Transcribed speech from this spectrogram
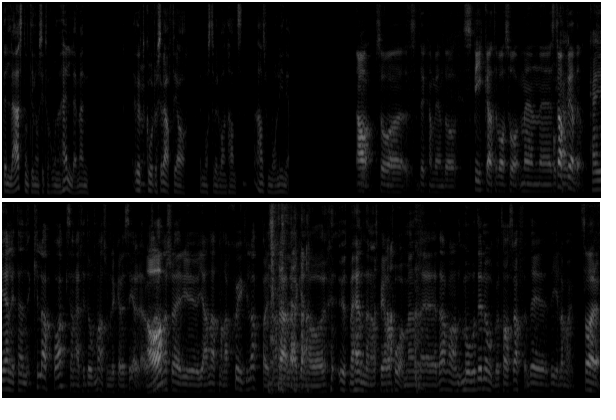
inte läst någonting om situationen heller men rött Mm. kort och straff, ja, det måste väl vara en hands, hands på mållinjen. Ja, så, så det kan vi ändå spika att det var så. Men eh, straff kan- blev det. Kan ju ge en liten klapp på axeln här till domaren som lyckades se det där också. Ja. Annars är det ju gärna att man har skygglappar i sådana där lägen och ut med händerna och spela på. Men eh, där var han modig nog att ta straffen. Det, det gillar man ju. Så är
